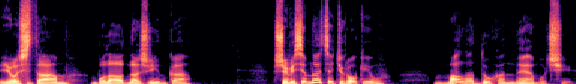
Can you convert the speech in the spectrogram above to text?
І ось там була одна жінка, що 18 років мала духа немочі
